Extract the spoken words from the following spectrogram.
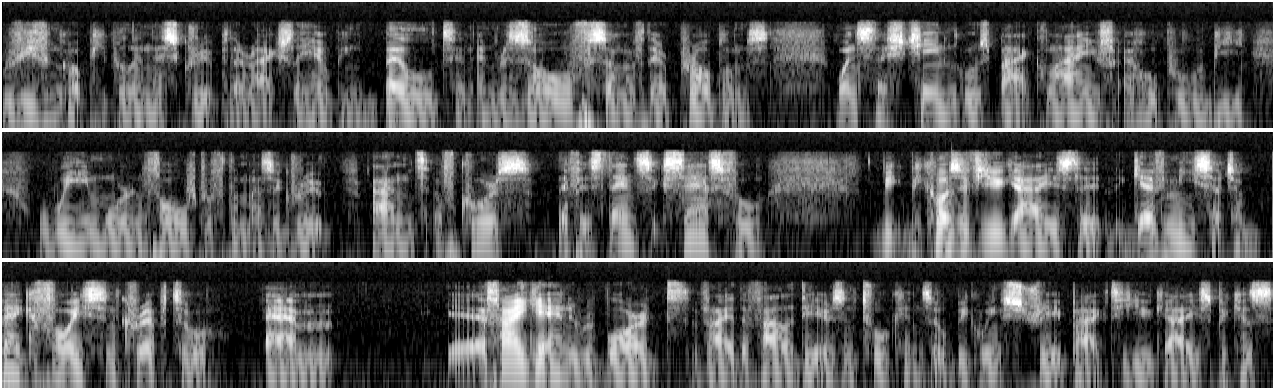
We've even got people in this group that are actually helping build and, and resolve some of their problems. Once this chain goes back live, I hope we will be way more involved with them as a group. And of course, if it's then successful, be- because of you guys that give me such a big voice in crypto, um, if I get any reward via the validators and tokens, it will be going straight back to you guys because,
